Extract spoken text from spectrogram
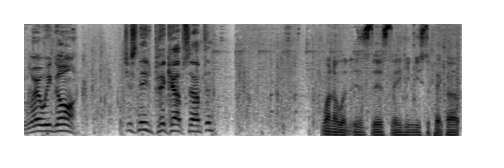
So where are we going? Just need to pick up something. Wonder what is this that he needs to pick up.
